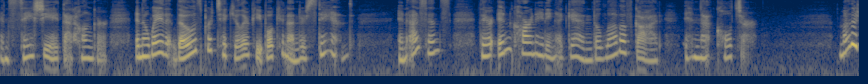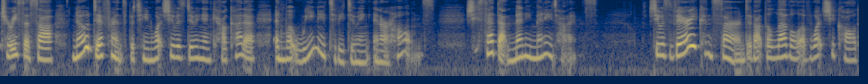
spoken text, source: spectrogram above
and satiate that hunger in a way that those particular people can understand. In essence, they're incarnating again the love of God in that culture. Mother Teresa saw no difference between what she was doing in Calcutta and what we need to be doing in our homes. She said that many, many times. She was very concerned about the level of what she called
